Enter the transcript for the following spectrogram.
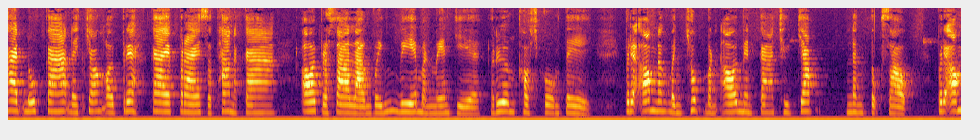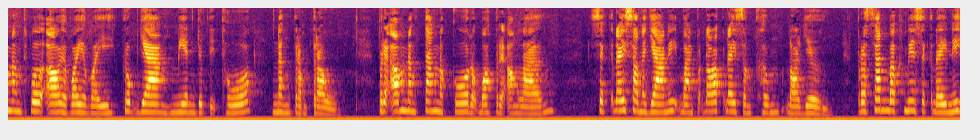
ហេតុនោះការដែលចង់ឲ្យព្រះកែប្រែស្ថានភាពឲ្យប្រសើរឡើងវិញវាមិនមែនជារឿងខុសឆ្គងទេព្រះអង្គនឹងបញ្ឈប់មិនឲ្យមានការឈឺចាប់និងទុក្ខសោកព្រះអង្គនឹងធ្វើឲ្យអ្វីអ្វីគ្រប់យ៉ាងមានយុត្តិធម៌និងត្រឹមត្រូវព្រះអង្គនឹងតាំងនគររបស់ព្រះអង្គឡើងសេចក្តីសន្យានេះបានផ្ដល់ក្តីសង្ឃឹមដល់យើង ប្រសិនបើគ្មានសេចក្តីនេះ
